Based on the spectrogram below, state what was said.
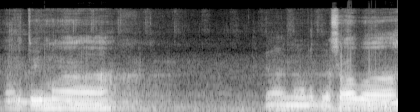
Ah, Ito yung mga yan, mga mag-asawa.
